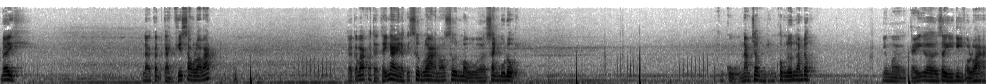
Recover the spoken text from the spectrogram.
Đây là cận cảnh phía sau loa bát. Đấy, các bác có thể thấy ngay là cái xương loa nó sơn màu ờ, xanh bộ đội. Củ nam châm thì cũng không lớn lắm đâu. Nhưng mà cái ờ, dây đi vào loa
